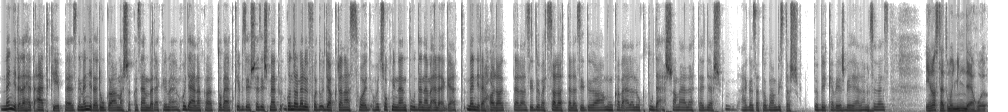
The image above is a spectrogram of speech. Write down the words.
mennyire lehet átképezni, mennyire rugalmasak az emberek, hogy állnak a továbbképzéshez is, mert gondolom előfordul gyakran az, hogy, hogy sok mindent tud, de nem eleget. Mennyire Igen. haladt el az idő, vagy szaladt el az idő a munkavállalók tudása mellett egyes ágazatokban biztos többé-kevésbé jellemző mhm. ez. Én azt látom, hogy mindenhol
